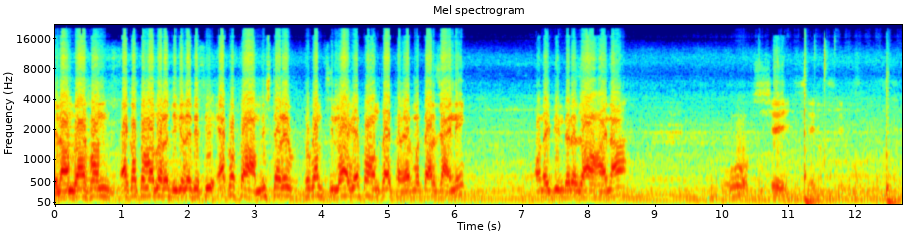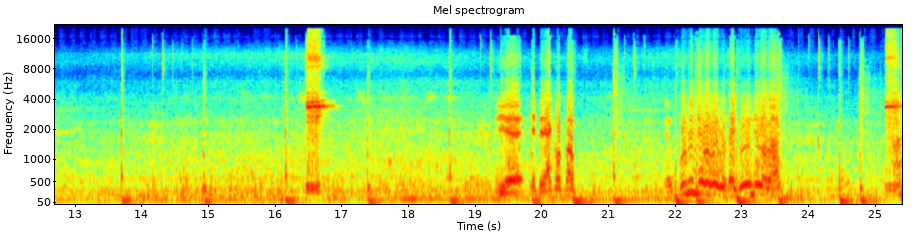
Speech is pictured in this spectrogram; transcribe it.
এটা আমরা এখন একতা বাজারের দিকে যাইতেছি। একতা মিস্টারের দোকান ছিল আগে, তখন যাইতাম, এর মধ্যে আর যায়নি অনেক দিন ধরে যাওয়া হয় না। ও, সেই সেই একতা গোবিন্দ বাজার কোথায়? গোবিন্দ বাজার হ্যাঁ?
